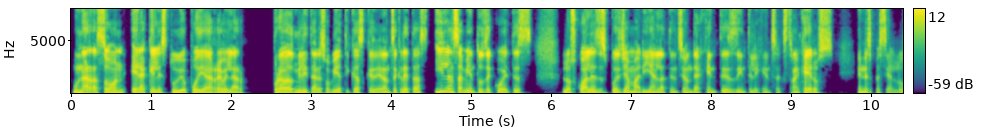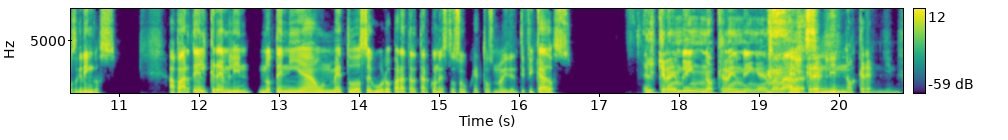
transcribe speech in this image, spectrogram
Una razón era que el estudio podía revelar pruebas militares soviéticas que eran secretas y lanzamientos de cohetes, los cuales después llamarían la atención de agentes de inteligencia extranjeros, en especial los gringos. Aparte, el Kremlin no tenía un método seguro para tratar con estos objetos no identificados. El Kremlin, no Kremlin, eh, mamadas. El Kremlin, no Kremlin.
